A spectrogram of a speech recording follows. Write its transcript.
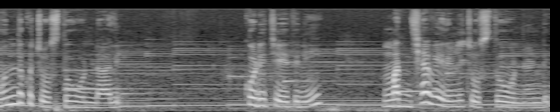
ముందుకు చూస్తూ ఉండాలి. కుడి చేతిని మధ్య వేలిని చూస్తూ ఉండండి.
